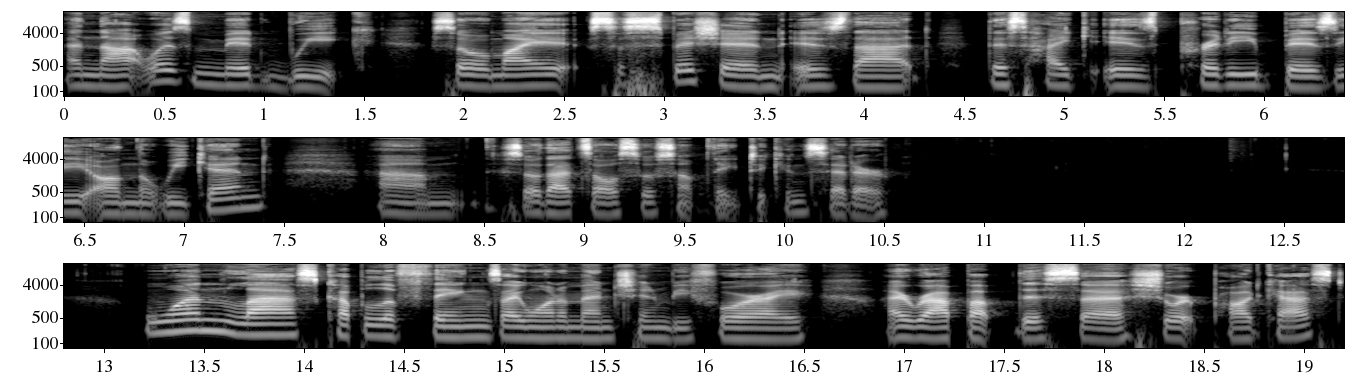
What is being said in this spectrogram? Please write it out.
and that was midweek. So, my suspicion is that this hike is pretty busy on the weekend. Um, so, that's also something to consider. One last couple of things I want to mention before I, I wrap up this uh, short podcast.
